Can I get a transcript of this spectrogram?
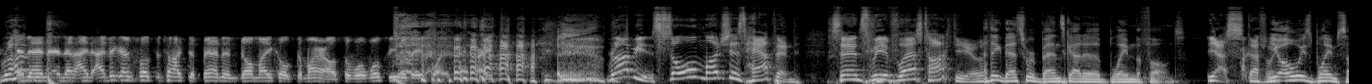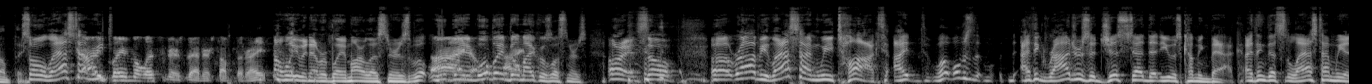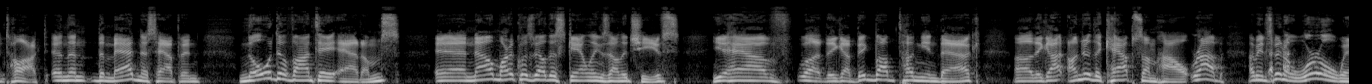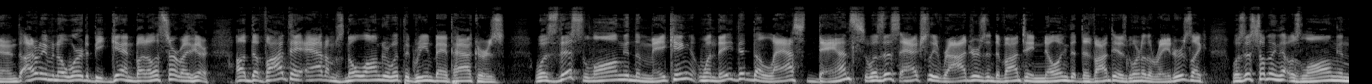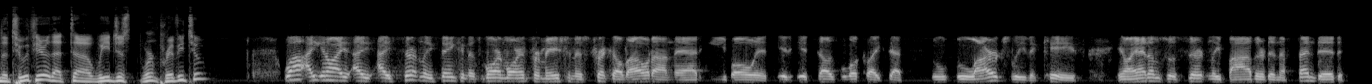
Rob, And then and then I, I think I'm supposed to talk to Ben and Bill Michaels tomorrow, so we'll we'll see what they play. Robbie, so much has happened since we have last talked to you. I think that's where Ben's got to blame the phones. Yes, definitely. You always blame something. so last time I we blame the listeners then or something, right? Oh, we would never blame our listeners. We'll, we'll blame, we'll blame Bill I- Michaels' listeners. All right, so uh, Robbie, last time we talked, I what, what was the, I think Rodgers had just said that he was coming back. I think that's the last time we had talked, and then the madness happened. No Davante Adams, and now Marquez Valdes Scantling is on the Chiefs. You have what they got Big Bob Tonyan back. Uh, they got under the cap somehow. Rob, I mean, it's been a whirlwind. I don't even know where to begin, but let's start right here. Uh, Davante Adams no longer with the Green Bay Packers. Was this long in the making when they did the last dance? Was this actually Rodgers and Davante knowing that Davante was going to the Raiders? Like, was this something that was long in the tooth here that uh, we just weren't privy to? Well, I, you know, I, I, I certainly think, and as more and more information has trickled out on that, Ebo, it, it, it does look like that's l- largely the case. You know, Adams was certainly bothered and offended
